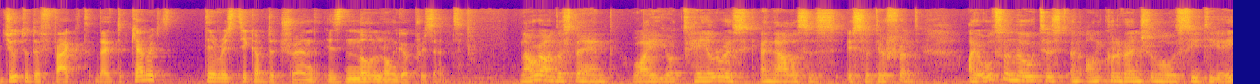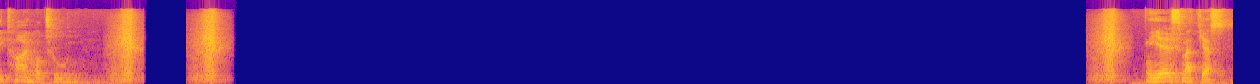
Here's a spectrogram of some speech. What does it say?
due to the fact that the characteristic of the trend is no longer present. Now we understand why your tail risk analysis is so different. I also noticed an unconventional CTA timer tool. Yes, Matthias.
